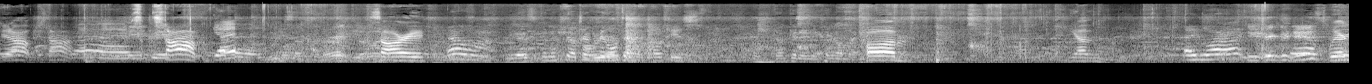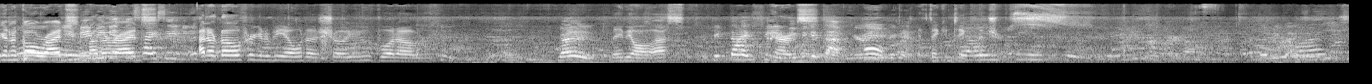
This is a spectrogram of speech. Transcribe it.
Get out, stop. Stop. Sorry. You guys finish up over Technical here. difficulties. Don't get anything on my. Um, yeah, we're gonna go ride some other rides. this spicy, you just- I don't know if we're gonna be able to show you, but um, maybe I'll ask Take the high tea. Maybe Parents. get that. You're ready to drink it. if they can take pictures. Love you guys.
